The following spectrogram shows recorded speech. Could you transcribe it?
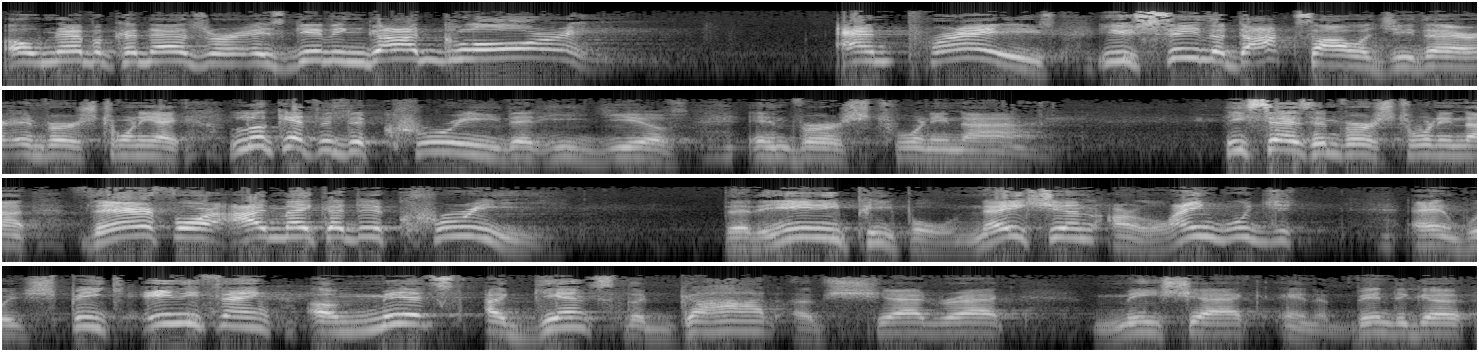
Oh, Nebuchadnezzar is giving God glory and praise. You see the doxology there in verse 28. Look at the decree that he gives in verse 29. He says in verse 29, Therefore I make a decree that any people, nation, or language and which speak anything amidst against the God of Shadrach, Meshach, and Abednego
